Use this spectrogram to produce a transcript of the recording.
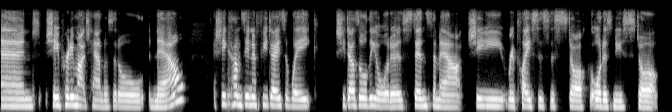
And she pretty much handles it all now. She comes in a few days a week. She does all the orders, sends them out. She replaces the stock, orders new stock,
